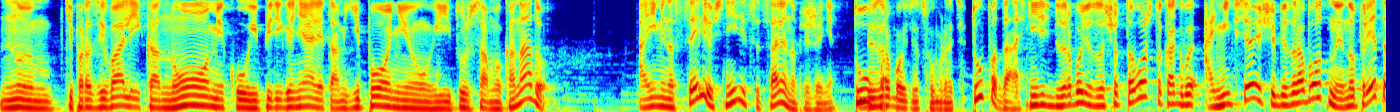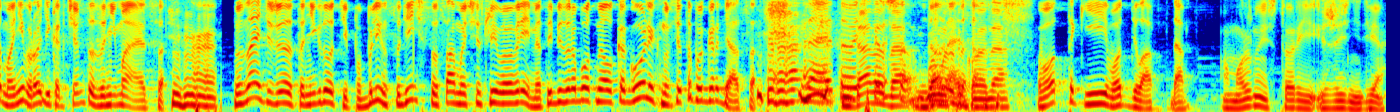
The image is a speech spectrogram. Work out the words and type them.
ну типа развивали экономику и перегоняли там Японию и ту же самую Канаду, а именно с целью снизить социальное напряжение. Тупо. Безработицу убрать. Тупо, да, снизить безработицу за счет того, что как бы они все еще безработные, но при этом они вроде как чем-то занимаются. Ну знаете же этот анекдот, типа, блин, студенчество самое счастливое время, ты безработный алкоголик, но все тобой гордятся. Да, это очень хорошо. Да-да-да. Вот такие вот дела, да. А можно истории из жизни две?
